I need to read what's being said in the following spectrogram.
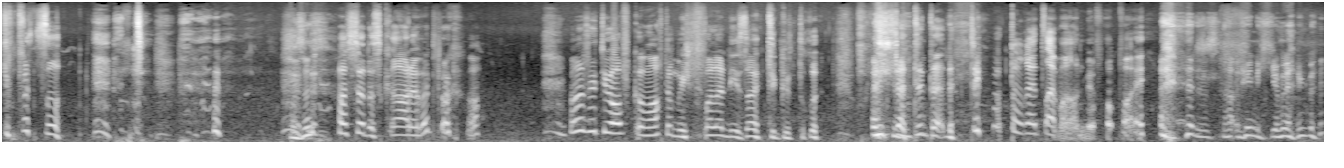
Du bist so. Was ist? Hast du das gerade mitbekommen? Was hat die aufgemacht und mich voll an die Seite gedrückt? Und ich stand hinter der Tür und du rennst einfach an mir vorbei. Das habe ich nicht gemerkt.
